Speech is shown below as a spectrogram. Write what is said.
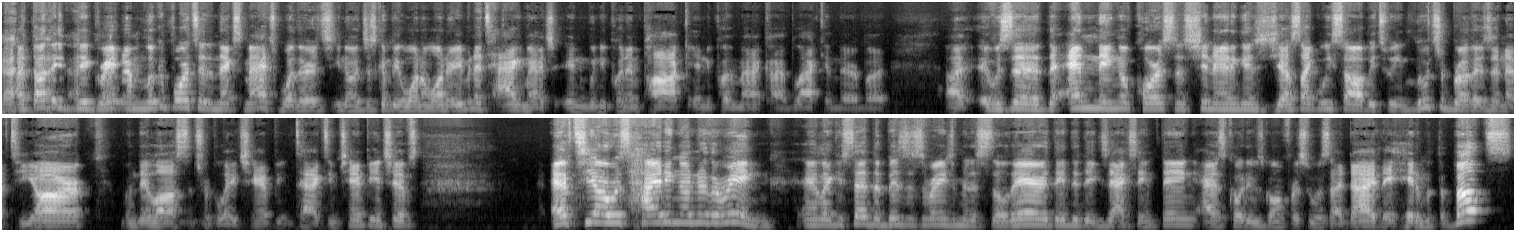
I thought they did great. And I'm looking forward to the next match, whether it's you know just gonna be one on one or even a tag match. And when you put in Pac and you put Malachi Black in there, but uh, it was the the ending, of course, of shenanigans, just like we saw between Lucha Brothers and FTR when they lost the AAA champion tag team championships. FTR was hiding under the ring, and like you said, the business arrangement is still there. They did the exact same thing as Cody was going for a suicide dive. They hit him with the belts.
